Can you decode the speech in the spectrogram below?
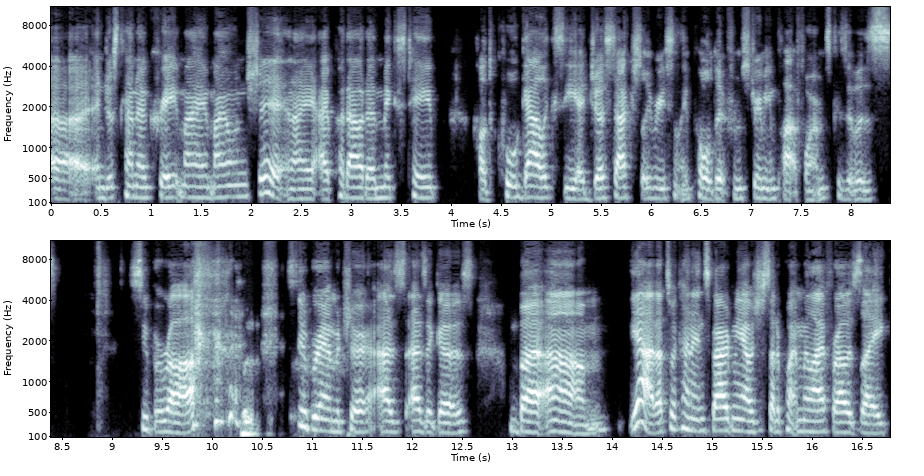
uh, and just kind of create my my own shit. And I, I put out a mixtape called Cool Galaxy. I just actually recently pulled it from streaming platforms because it was super raw, super amateur as as it goes. But um, yeah, that's what kind of inspired me. I was just at a point in my life where I was like,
